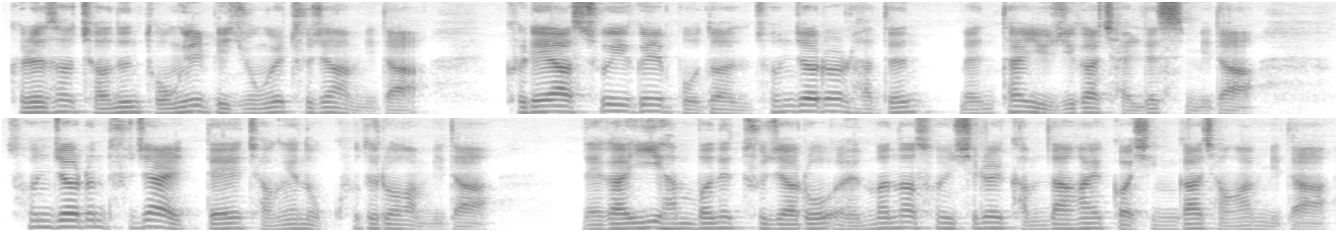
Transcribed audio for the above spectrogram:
그래서 저는 동일 비중을 투자합니다. 그래야 수익을 보던 손절을 하든 멘탈 유지가 잘 됐습니다. 손절은 투자할 때 정해놓고 들어갑니다. 내가 이 한 번의 투자로 얼마나 손실을 감당할 것인가 정합니다.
